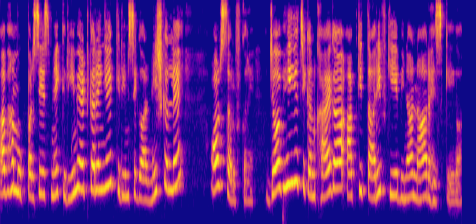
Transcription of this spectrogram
अब हम ऊपर से इसमें क्रीम ऐड करेंगे क्रीम से गार्निश कर लें और सर्व करें। जो भी ये चिकन खाएगा, आपकी तारीफ़ किए बिना ना रह सकेगा।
